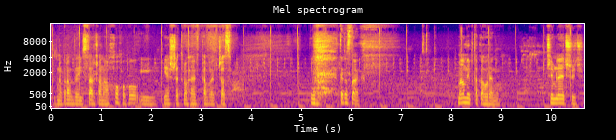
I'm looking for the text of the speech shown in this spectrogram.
tak naprawdę i starcza na ho ho ho i jeszcze trochę kawałek czasu. Teraz tak. Mamy ptaka chorego. Czym leczyć?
